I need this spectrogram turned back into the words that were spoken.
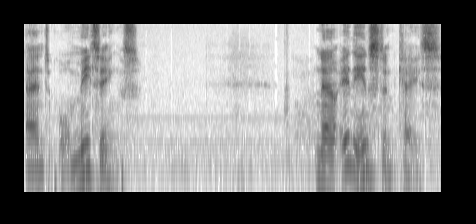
and or meetings. Now, in the instant case,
